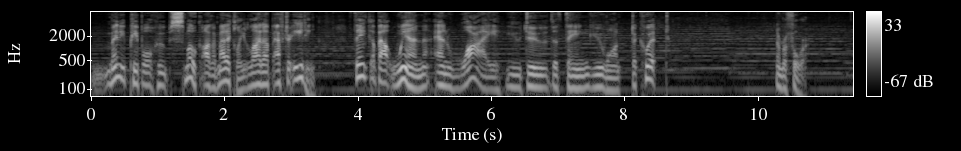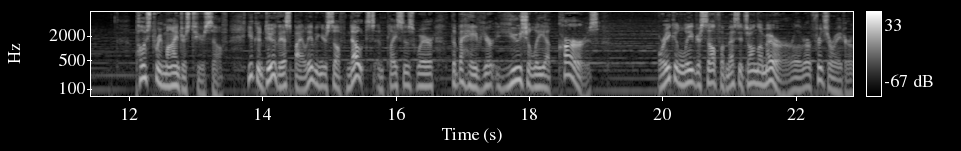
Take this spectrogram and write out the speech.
many people who smoke automatically light up after eating. Think about when and why you do the thing you want to quit. Number four, post reminders to yourself. You can do this by leaving yourself notes in places where the behavior usually occurs. Or you can leave yourself a message on the mirror or the refrigerator,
